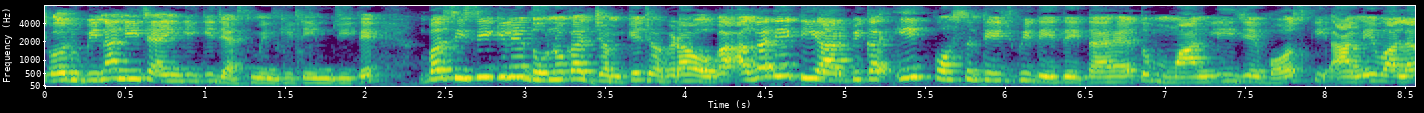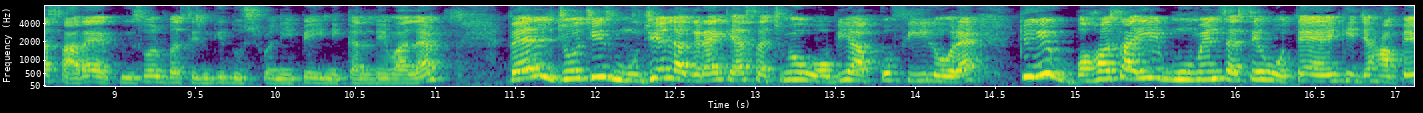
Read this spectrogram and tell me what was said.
और रुबीना नहीं चाहेंगी कि जैस्मिन की टीम जीते। बस इसी के लिए दोनों का जम के झगड़ा होगा। अगर ये टीआरपी का एक परसेंटेज भी दे देता है तो मान लीजिए बॉस कि आने वाला सारा एपिसोड बस इनकी दुश्मनी पे ही निकलने वाला है। वेल well, जो चीज़ मुझे लग रहा है क्या सच में वो भी आपको फील हो रहा है क्योंकि बहुत सारी मूवमेंट्स ऐसे होते हैं कि जहाँ पे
